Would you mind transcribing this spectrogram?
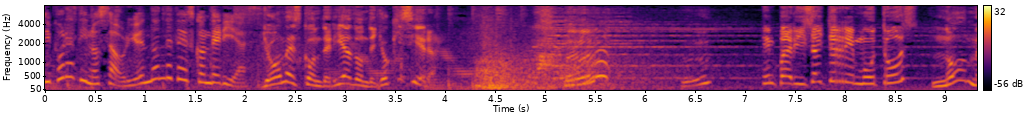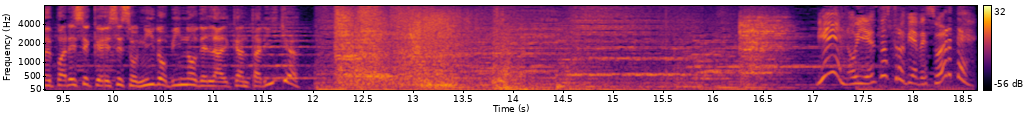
Si fueras dinosaurio, ¿en dónde te esconderías? Yo me escondería donde yo quisiera. ¿En París hay terremotos? No, me parece que ese sonido vino de la alcantarilla. Bien, hoy es nuestro día de suerte.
